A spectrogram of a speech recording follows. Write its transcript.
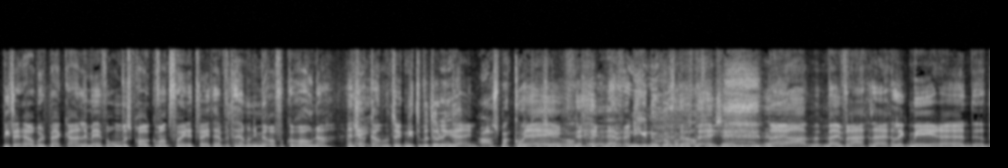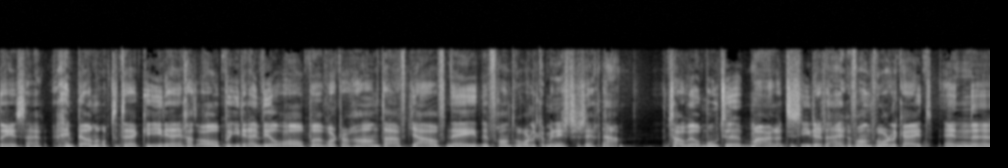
Pieter Elbers bij KLM even onbesproken. Want voor je het weet hebben we het helemaal niet meer over corona. En nee. dat kan natuurlijk niet de bedoeling zijn. Als het maar kort nee, is, hè, want nee. uh, daar hebben we er niet genoeg over gehad. Nee. nou ja, mijn vraag is eigenlijk meer: er is geen pijl meer op te trekken. Iedereen gaat open, iedereen wil open. Wordt er gehandhaafd, ja of nee? De verantwoordelijke minister zegt, nou, het zou wel moeten, maar het is ieders eigen verantwoordelijkheid. En uh,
